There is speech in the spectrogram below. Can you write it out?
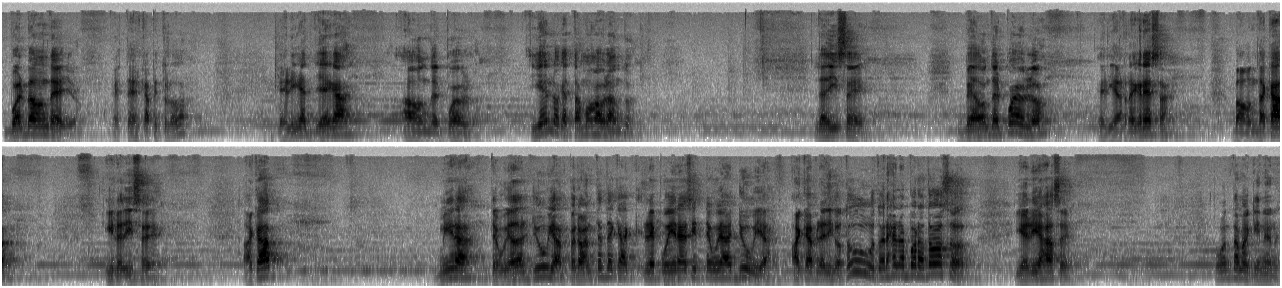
vuelve a donde ellos. Este es el capítulo 2. Elías llega a donde el pueblo. Y es lo que estamos hablando. Le dice, ve a donde el pueblo, Elías regresa, va a donde Acab y le dice, Acab, mira, te voy a dar lluvia, pero antes de que le pudiera decir te voy a dar lluvia, Acab le dijo, tú, tú eres el alborotoso. Y Elías hace, aguántame aquí, nene.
